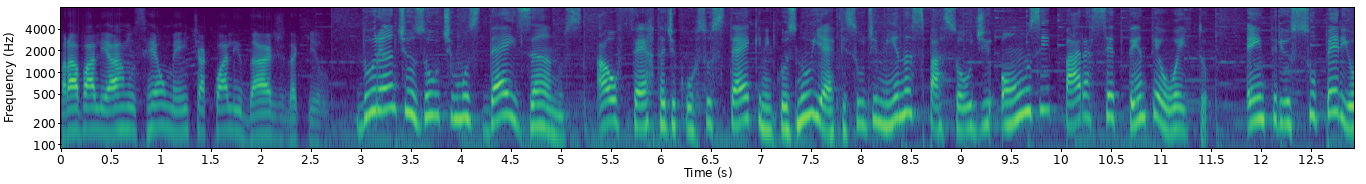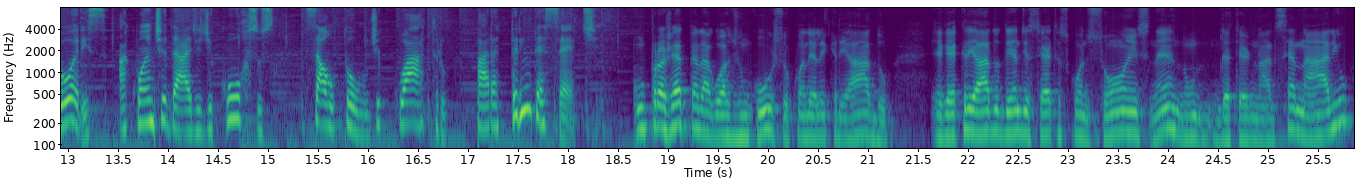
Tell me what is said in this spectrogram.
para avaliarmos realmente a qualidade daquilo. Durante os últimos 10 anos, a oferta de cursos técnicos no IF Sul de Minas passou de 11 para 78. Entre os superiores, a quantidade de cursos saltou de 4 para 37. Um projeto pedagógico de um curso, quando ele é criado, ele é criado dentro de certas condições, né, num determinado cenário,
